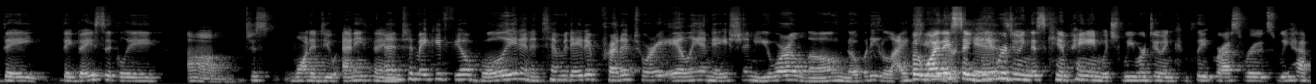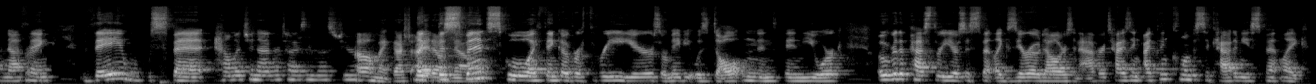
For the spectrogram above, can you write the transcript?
they they basically um, just want to do anything. And to make you feel bullied and intimidated, predatory alienation. You are alone. Nobody likes but you. But why they say kids. we were doing this campaign, which we were doing complete grassroots, we have nothing. Right. They spent how much in advertising last year? Oh my gosh. Like the know. Spence School, I think over three years, or maybe it was Dalton in, in New York, over the past three years has spent like zero dollars in advertising. I think Columbus Academy has spent like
